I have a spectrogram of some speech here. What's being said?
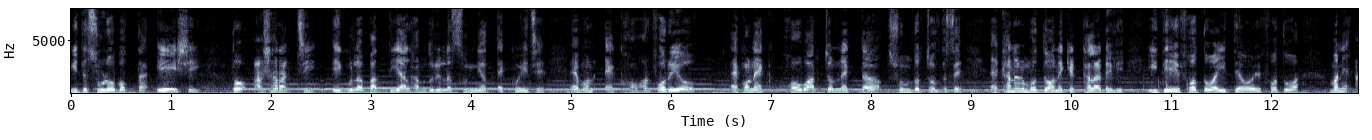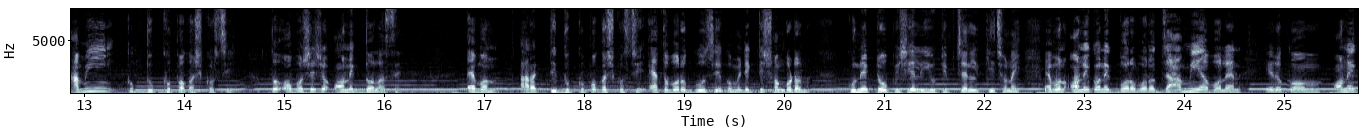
ঈদে সুরো বক্তা এই সেই। তো আশা রাখছি এগুলা বাদ দিয়ে আলহামদুলিল্লাহ সুন্নিয়ত এক হয়েছে। এবং এক হওয়ার পরেও, এখন এক হওয়ার জন্য একটা সুন্দর চলতেছে। এখানের মধ্যে অনেকের ঠেলাঠেলি, ইতে এ ফতোয়া, ইতে ও এ ফতোয়া। মানে আমি খুব দুঃখ প্রকাশ করছি। তো অবশেষে অনেক দল আছে। এবং আরেকটি দুঃখ প্রকাশ করছি, এত বড় গোসিয়া কমিটি একটি সংগঠন, কোনো একটা অফিসিয়াল ইউটিউব চ্যানেল কিছু নাই, এবং অনেক অনেক বড় বড় যা জামিয়া বলেন, এরকম অনেক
